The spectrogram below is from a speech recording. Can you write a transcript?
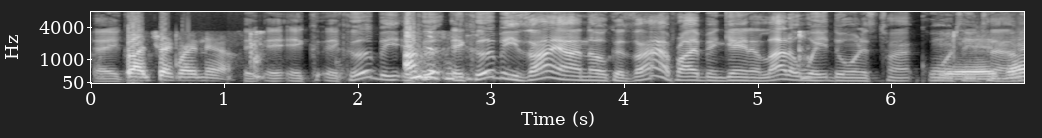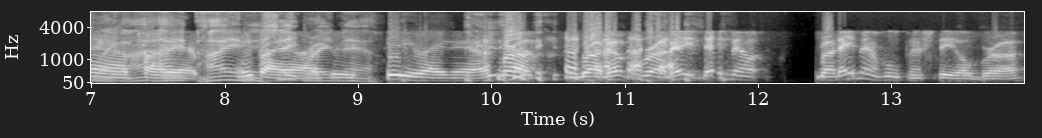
Hey, Go out check right now. it, it, it, it could be it I'm could, just- it could be Zion though, because Zion probably been gaining a lot of weight during his time, quarantine yeah, time. Zion Like, I, probably I, at- I ain't in shape right now. City right now, bro, bro, them, bro, they they been, bro, they been hooping still, bro.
